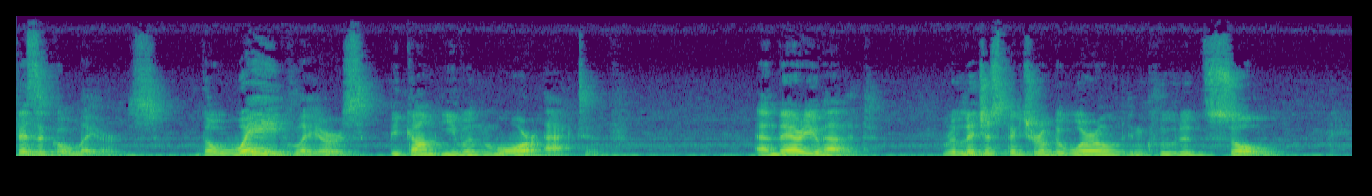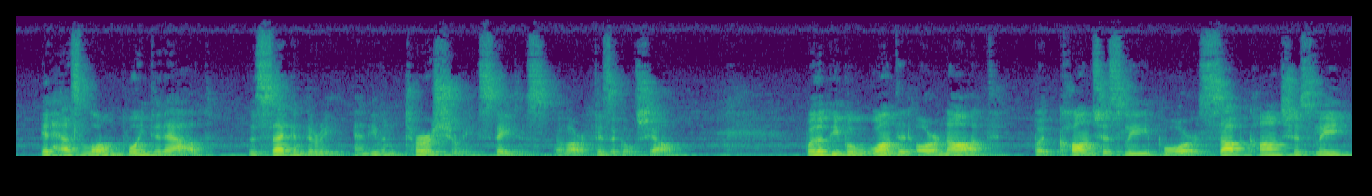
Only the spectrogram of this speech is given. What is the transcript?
physical layers, the wave layers become even more active. And there you have it. Religious picture of the world included soul. It has long pointed out the secondary and even tertiary status of our physical shell. Whether people want it or not, but consciously or subconsciously,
